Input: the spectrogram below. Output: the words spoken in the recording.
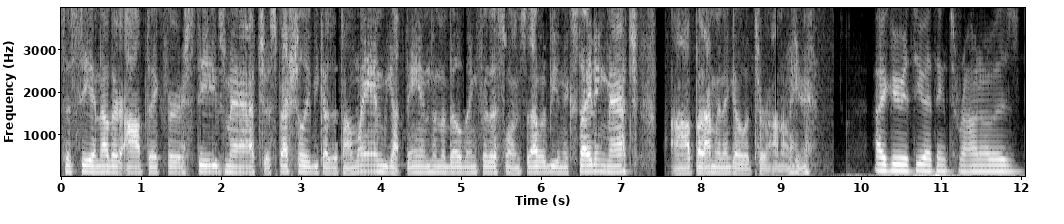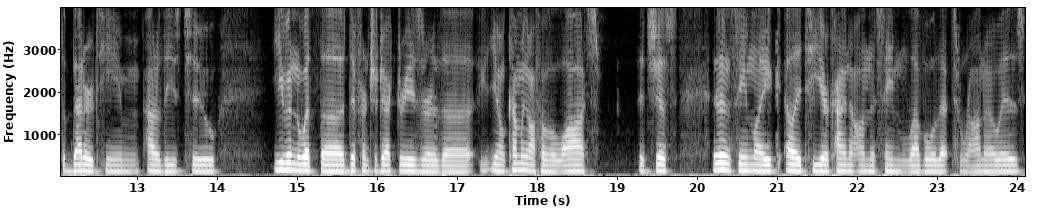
to see another Optic versus Thieves match, especially because it's on LAN. We got fans in the building for this one, so that would be an exciting match. Uh, but I'm going to go with Toronto here. I agree with you. I think Toronto is the better team out of these two, even with the different trajectories or the you know coming off of a loss. It's just it doesn't seem like LAT are kind of on the same level that Toronto is.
